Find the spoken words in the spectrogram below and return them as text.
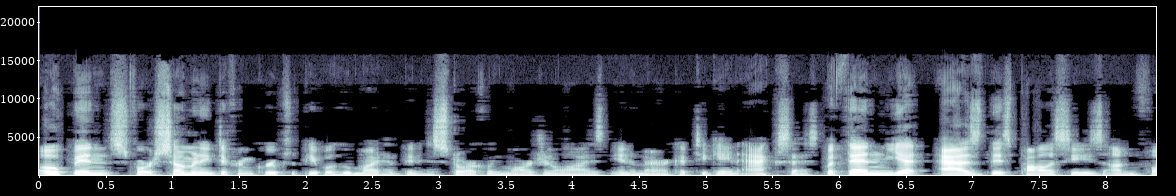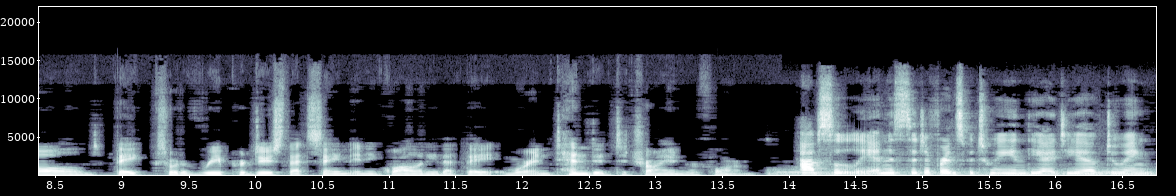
open for so many different groups of people who might have been historically marginalized in America to gain access. But then, yet, as these policies unfold, they sort of reproduce that same inequality that they were intended to try and reform. Absolutely. And it's the difference between the idea of doing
